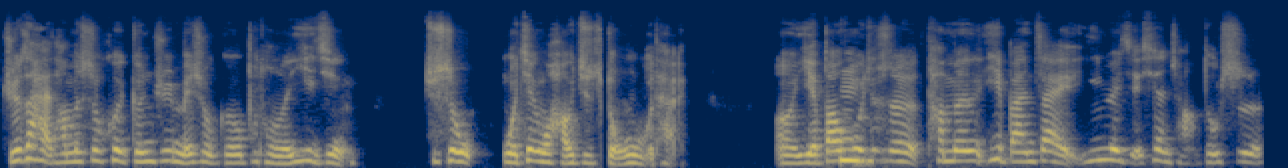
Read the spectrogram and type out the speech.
橘子海他们是会根据每首歌不同的意境，就是我见过好几种舞台。嗯，也包括就是他们一般在音乐节现场都是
